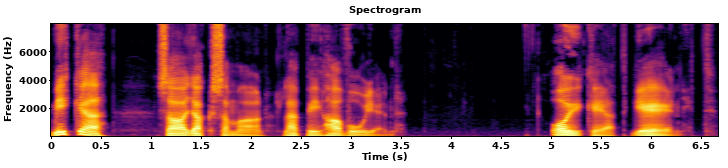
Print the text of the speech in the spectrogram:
Mikä saa jaksamaan läpi havujen? Oikeat geenit.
